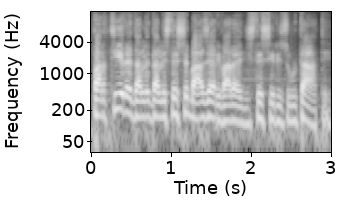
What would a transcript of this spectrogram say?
partire dalle, dalle stesse basi e arrivare agli stessi risultati.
